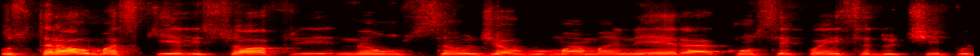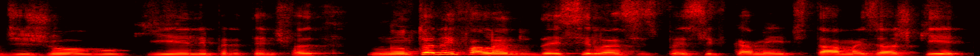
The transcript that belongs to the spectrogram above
os traumas que ele sofre não são, de alguma maneira, consequência do tipo de jogo que ele pretende fazer. Não estou nem falando desse lance especificamente, tá? Mas eu acho que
